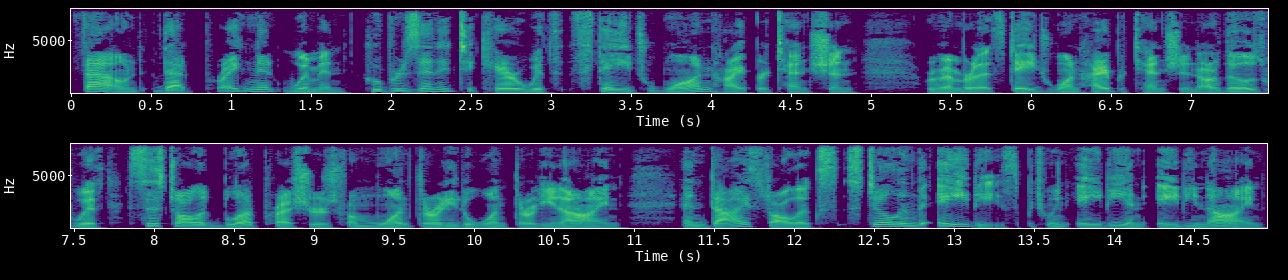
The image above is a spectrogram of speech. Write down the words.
found that pregnant women who presented to care with stage 1 hypertension Remember that stage 1 hypertension are those with systolic blood pressures from 130 to 139 and diastolics still in the 80s, between 80 and 89,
